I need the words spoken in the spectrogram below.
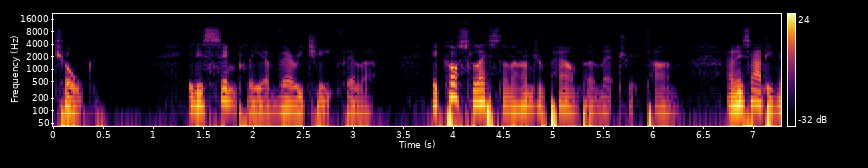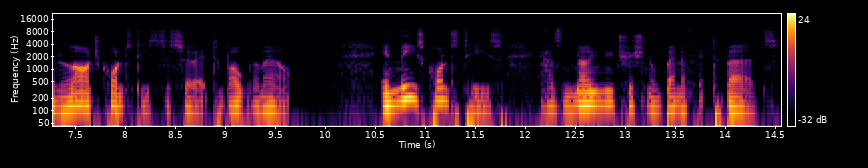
chalk. It is simply a very cheap filler. It costs less than £100 per metric ton and is added in large quantities to suet to bulk them out. In these quantities, it has no nutritional benefit to birds,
